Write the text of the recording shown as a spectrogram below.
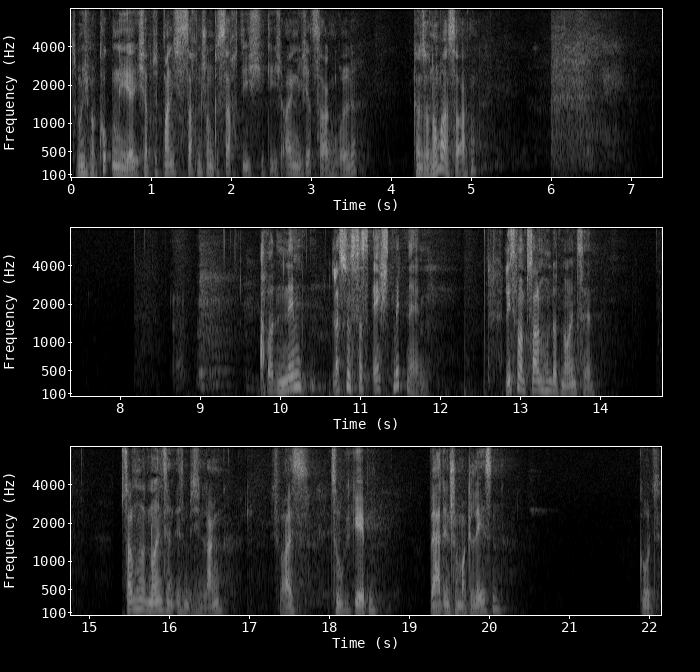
Jetzt muss ich mal gucken hier. Ich habe manche Sachen schon gesagt, die ich, die ich eigentlich jetzt sagen wollte. Kannst du auch nochmal sagen? Aber nimm, lass uns das echt mitnehmen. Lies mal Psalm 119. Psalm 119 ist ein bisschen lang, ich weiß, zugegeben. Wer hat ihn schon mal gelesen? Gut.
